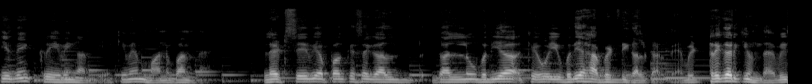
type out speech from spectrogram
ਕਿਵੇਂ ਕ੍ਰੇਵਿੰਗ ਆਉਂਦੀ ਹੈ, ਕਿਵੇਂ ਮਨ ਬੰਦਾ ਹੈ। ਲੈਟਸ ਸੇ ਵੀ ਆਪਾਂ ਕਿਸੇ ਗੱਲ ਗੱਲ ਨੂੰ ਵਧੀਆ ਕਿ ਹੋਈ ਵਧੀਆ ਹੈਬਿਟ ਦੀ ਗੱਲ ਕਰਦੇ ਆ ਵੀ ਟ੍ਰਿਗਰ ਕੀ ਹੁੰਦਾ ਹੈ? ਵੀ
